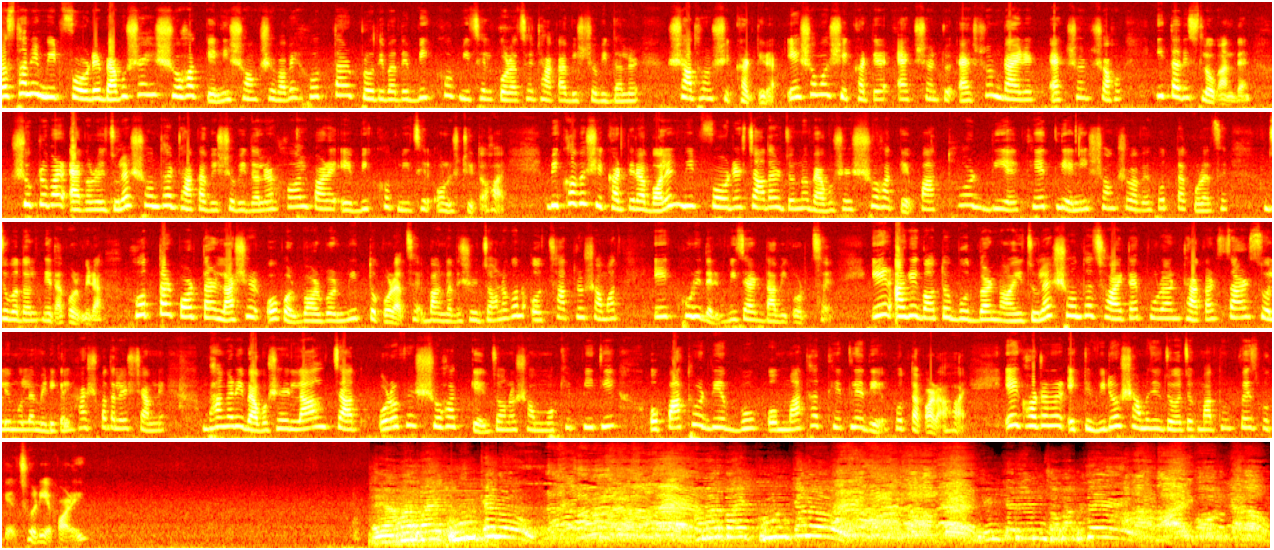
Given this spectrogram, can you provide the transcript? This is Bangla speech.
রাজধানীর মিডফোর্ডে ব্যবসায়ী সোহাগকে নৃশংসভাবে হত্যার প্রতিবাদে বিক্ষোভ মিছিল করেছে ঢাকা বিশ্ববিদ্যালয়ের সাধারণ শিক্ষার্থীরা। এ সময় শিক্ষার্থীরা action to action, direct action সহ ইত্যাদি স্লোগান দেন। শুক্রবার এগারোই জুলাই সন্ধ্যায় ঢাকা বিশ্ববিদ্যালয়ের হল পাড়ে এই বিক্ষোভ মিছিল অনুষ্ঠিত হয়। বিক্ষোভে শিক্ষার্থীরা বলেন মিডফোর্ডের চাঁদার জন্য ব্যবসায়ী সোহাগকে পাথর দিয়ে থেতলিয়ে নৃশংসভাবে হত্যা করেছে যুবদল নেতাকর্মীরা। হত্যার পর তার লাশের ওপর বর্বর নৃত্য করেছে বাংলাদেশের জনগণ ও ছাত্র সমাজ এই খুনিদের বিচার দাবি করছে। এর আগে গত বুধবার নয় জুলাই সন্ধ্যা ছয়টায় পুরান ঢাকার স্যার সলিমুল্লাহ মেডিকেল হাসপাতালের সামনে ভাঙারি ব্যবসায়ী লাল চাঁদ ওরফে সোহাগকে জনসম্মুখে পিটিয়ে ও পাথর দিয়ে বুক ও মাথা থেতলে দিয়ে হত্যা করা হয়। এই ঘটনার একটি ভিডিও সামাজিক যোগাযোগ মাধ্যম ফেসবুকে ছড়িয়ে পড়ে। আমার ভাই খুন কেন? আমার ভাই খুন কেন?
